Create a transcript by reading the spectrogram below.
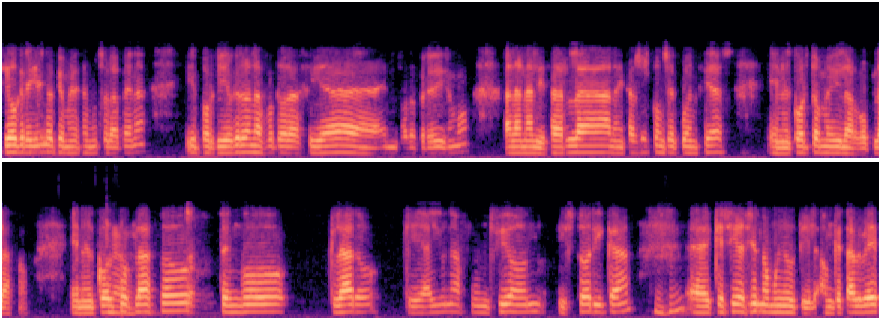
sigo creyendo que merece mucho la pena, y porque yo creo en la fotografía, en el fotoperiodismo, al analizarla, analizar sus consecuencias en el corto, medio y largo plazo. En el corto plazo tengo claro que hay una función histórica eh, que sigue siendo muy útil, aunque tal vez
